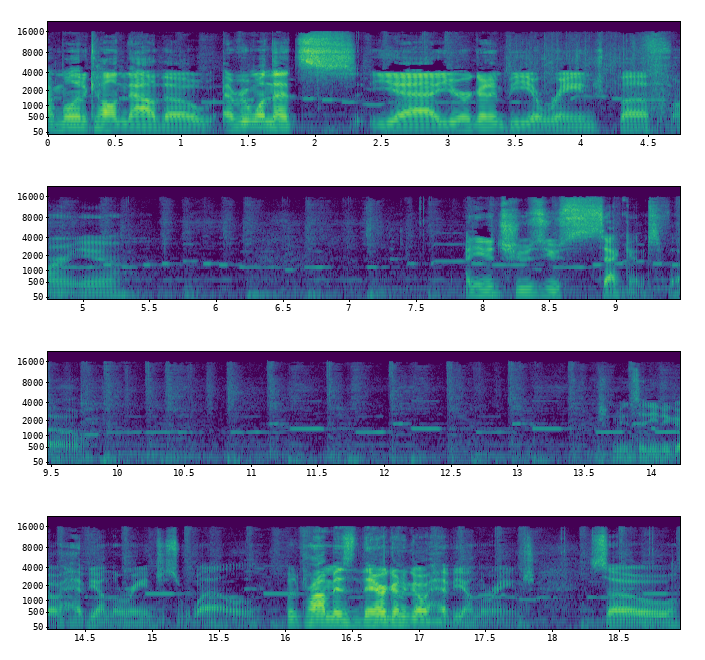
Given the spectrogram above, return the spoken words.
I'm willing to call it now, though. Everyone that's... Yeah, you're going to be a range buff, aren't you? I need to choose you second, though. Which means I need to go heavy on the range as well. But the problem is they're going to go heavy on the range. So...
